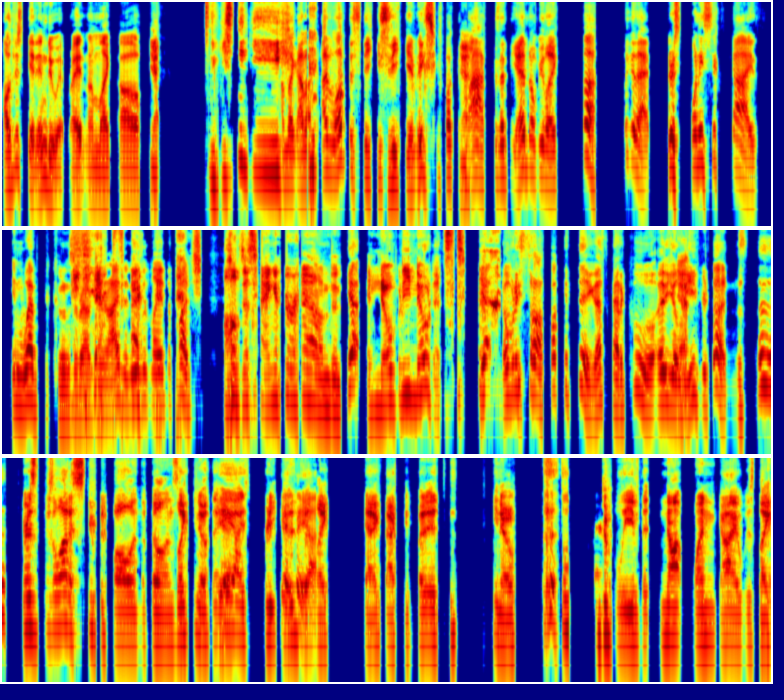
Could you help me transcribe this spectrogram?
I'll just get into it, right? And I'm like, oh, yeah. Sneaky, sneaky. I'm like, I, like- I love the sneaky sneaky. It makes you fucking Yeah. laugh because at the end I'll be like, huh, look at that. There's 26 guys in web cocoons around Yeah, here. I didn't even land a punch. all just hanging around and Yeah. and nobody noticed. Yeah, nobody saw a fucking thing. That's kind of cool. And you Yeah. leave, you're done. There's there's a lot of stupid ball in the villains. Like, you know, the Yeah. AI is pretty good, it's AI. but like yeah, exactly. But it's you know, it's a little hard to believe that not one guy was like,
